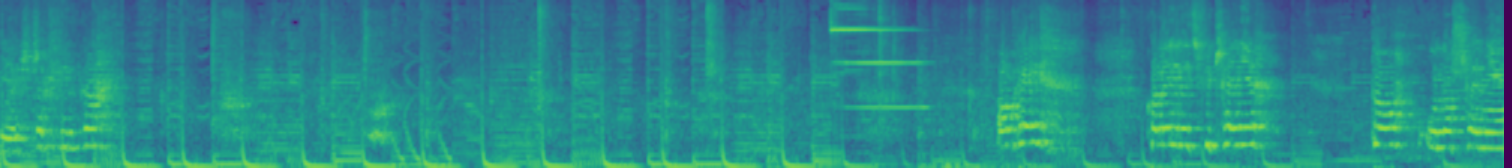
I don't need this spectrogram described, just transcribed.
Jeszcze chwilkę. Ok, kolejne ćwiczenie unoszenie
